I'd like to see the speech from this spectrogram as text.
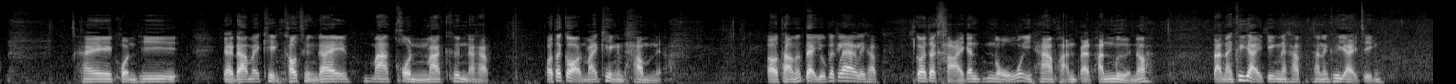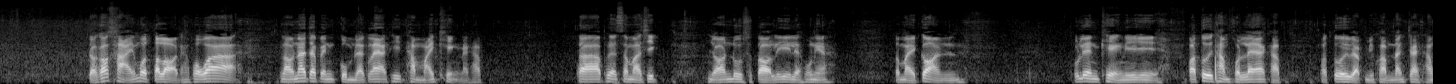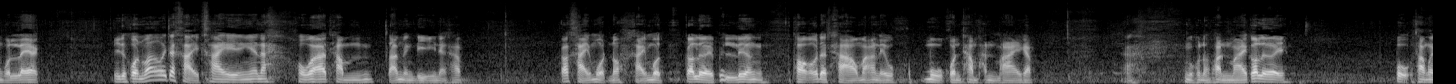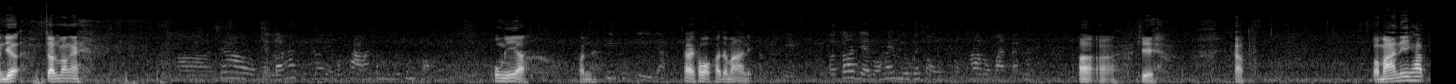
ให้คนที่อยากได้ไม้เข่งเข้าถึงได้มากคนมากขึ้นนะครับ เพราะแต่ก่อนไม้เข่งทำเนี่ย เราทำตั้งแต่ยุคแรก ๆ เลยครับ ก็จะขายกันโหนอีห้าพันแปดพันหมื่นเนาะแต่นั้นคือใหญ่จริงนะครับอันนั้นคือใหญ่จริง แต่ก็ขายหมดตลอดครับ เพราะว่าเราน่าจะเป็นกลุ่มแรก ๆ ที่ทำไม้เข่งนะครับ ถ้าเพื่อนสมาชิกย้อนดูสตอรี่เลยพวกเนี้ย สมัยก่อนผู้เล่นเข่งนี่ป้าตุ้ยทำคนแรกครับป้าตุ้ยแบบมีความตั้งใจทำคนแรก มีแต่คนว่าเออจะขายใครอย่างเงี้ยนะเพราะว่าทำตามอย่างดีนะครับ ก็ขายหมดเนาะขายหมดก็เลยเป็นเรื่องทอกเดอะทาวมากในหมู่คนทำพันไม้ครับหมู่คนทำพันไม้ก็เลยปลูกทำกันเยอะจอนว่าไง พรุ่งนี้เหรอะวันที่สิบสี่อะใช่เขาบอกเขาจะมาเนี่ยโอเคแล้วก็เดี๋ยวหนูให้วิวไปส่งส่งข้าวโรงพยาบาลแป๊บนึงอ่าอ่าโอเคครับ ประมาณนี้ครับ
